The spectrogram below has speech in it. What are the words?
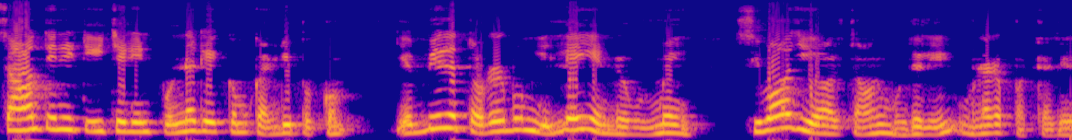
சாந்தினி டீச்சரின் புன்னகைக்கும் கண்டிப்புக்கும் எவ்வித தொடர்பும் இல்லை என்ற உண்மை சிவாஜியால் தான் முதலில் உணரப்பட்டது.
